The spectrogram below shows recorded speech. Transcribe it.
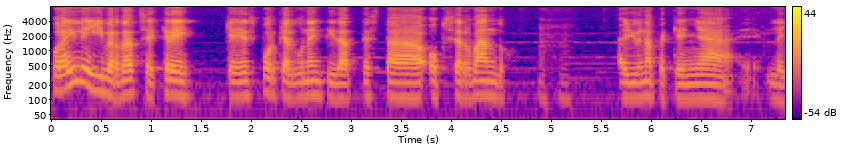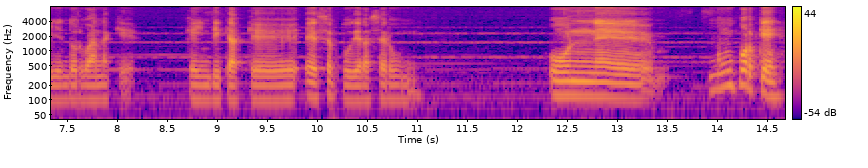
Por ahí leí, ¿verdad? Se cree que es porque alguna entidad te está observando. Hay una pequeña eh, leyenda urbana que, que, indica que ese pudiera ser un un eh, un porqué,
